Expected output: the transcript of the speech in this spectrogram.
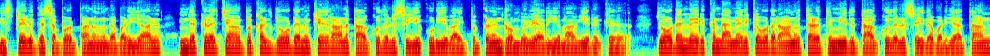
இஸ்ரேலுக்கு சப்போர்ட் பண்ணுகின்றபடியால் இந்த கிளர்ச்சி அமைப்புகள் ஜோர்டனுக்கு எதிரான தாக்குதல் செய்யக்கூடிய வாய்ப்புகளும் ரொம்பவே அதிகமாக இருக்கு. ஜோர்டனில் இருக்கின்ற அமெரிக்காவோட ராணுவ தளத்தின் மீது தாக்குதல் செய்தபடியால் தான்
